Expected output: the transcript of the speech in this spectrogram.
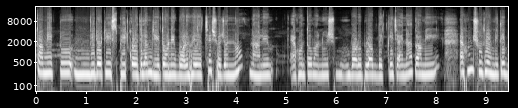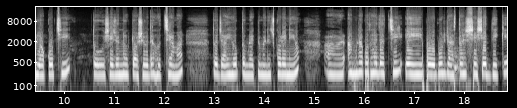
তো আমি একটু ভিডিওটি স্পিড করে দিলাম যেহেতু অনেক বড় হয়ে যাচ্ছে, সেজন্য নাহলে এখন তো মানুষ বড় ব্লগ দেখতেই চায় না। তো আমি এখন শুধু এমনিতেই ব্লগ করছি, তো সেই জন্য একটু অসুবিধা হচ্ছে আমার। তো যাই হোক, তোমরা একটু ম্যানেজ করে নিও। আর আমরা কোথায় যাচ্ছি? এই পুরোপুরি রাস্তার শেষের দিকে।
